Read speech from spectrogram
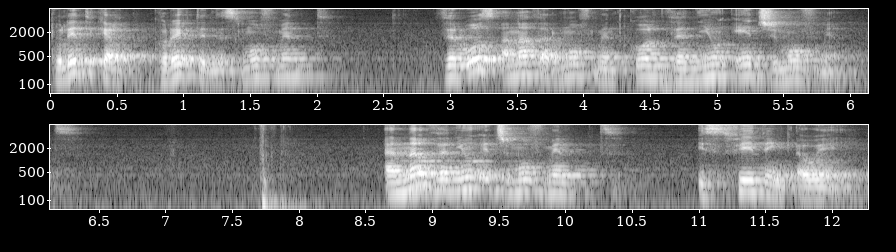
political correctness movement, there was another movement called the New Age movement. And now the New Age movement is fading away.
